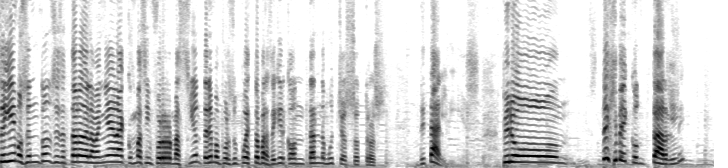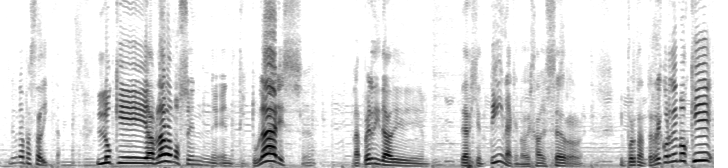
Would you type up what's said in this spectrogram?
Seguimos entonces a esta hora de la mañana con más información. Tenemos por supuesto para seguir contando muchos otros detalles. Pero déjeme contarle de una pasadita lo que hablábamos en, titulares. ¿eh? La pérdida de, de Argentina, que no deja de ser importante. Recordemos que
